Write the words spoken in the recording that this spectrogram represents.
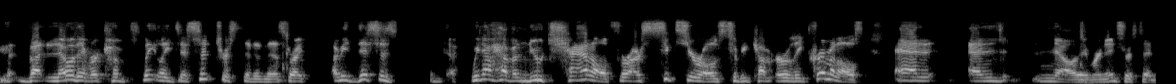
but no, they were completely disinterested in this, right? I mean, this is we now have a new channel for our six year olds to become early criminals and and no they weren't interested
